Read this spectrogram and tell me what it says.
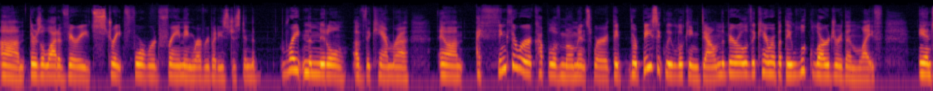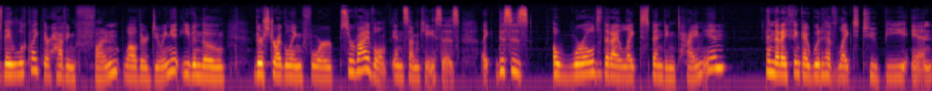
um, there's a lot of very straightforward framing where everybody's just in the right in the middle of the camera um, I think there were a couple of moments where they they're basically looking down the barrel of the camera, but they look larger than life, and they look like they're having fun while they're doing it, even though they're struggling for survival in some cases. Like, this is a world that I liked spending time in and that I think I would have liked to be in.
